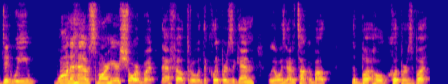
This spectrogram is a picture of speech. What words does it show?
Did we want to have Smart here? Sure, but that fell through with the Clippers again. We always got to talk about the butthole Clippers, but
